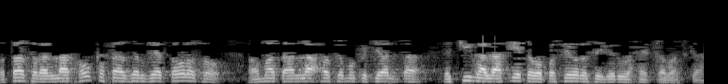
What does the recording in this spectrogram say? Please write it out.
او تا سره الله خو که تا زر زیات ورسو او ما ته الله حکم وکړ چې هلته د چین علاقې ته ورپسې ورسېږي روح یې قبض کا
